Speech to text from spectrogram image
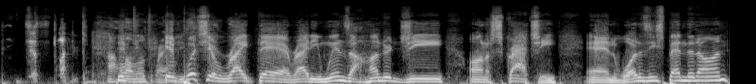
just like I love those it, scratchies. it puts you right there, right? He wins a hundred G on a scratchy, and what does he spend it on?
